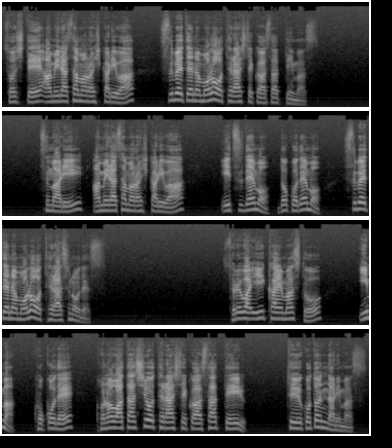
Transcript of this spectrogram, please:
そして阿弥陀様の光はすべてのものを照らしてくださっています。つまり阿弥陀様の光はいつでもどこでもすべてのものを照らすのです。それは言い換えますと今ここでこの私を照らしてくださっているということになります。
